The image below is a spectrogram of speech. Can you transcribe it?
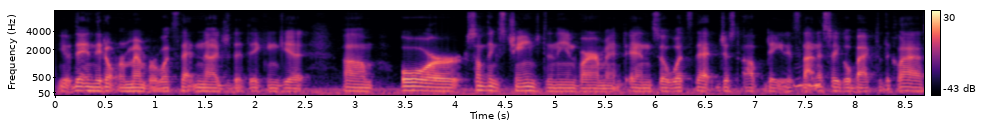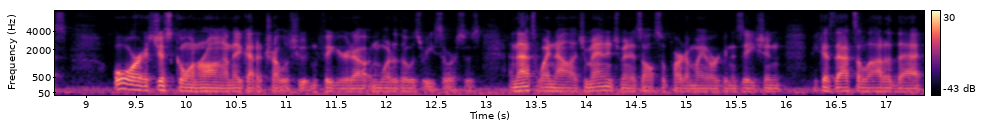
you know, they, and they don't remember what's that nudge that they can get. Um, or something's changed in the environment and so what's that just update it's mm-hmm. not necessarily go back to the class or it's just going wrong and they've got to troubleshoot and figure it out and what are those resources and that's why knowledge management is also part of my organization because that's a lot of that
